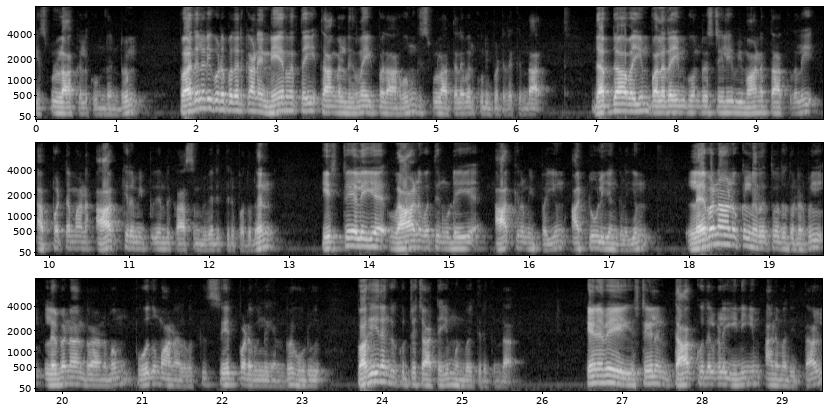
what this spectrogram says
ஹிஸ்புல்லாக்களுக்கு உண்டென்றும் பதிலடி கொடுப்பதற்கான நேரத்தை தாங்கள் நிர்ணயிப்பதாகவும் ஹிஸ்புல்லா தலைவர் குறிப்பிட்டிருக்கின்றார். தப்தாவையும் பலரையும் கொன்ற இஸ்ரேலிய விமான தாக்குதலை அப்பட்டமான ஆக்கிரமிப்பு என்று காசம் விவரித்திருப்பதுடன் இஸ்ரேலிய இராணுவத்தினுடைய ஆக்கிரமிப்பையும் அட்டூழியங்களையும் லெபனானுக்குள் நிறுத்துவது தொடர்பில் லெபனான் இராணுவம் போதுமான அளவுக்கு செயற்படவில்லை என்ற ஒரு பகிரங்க குற்றச்சாட்டையும் முன்வைத்திருக்கின்றார். எனவே ஸ்டேலின் தாக்குதல்களை இனியும் அனுமதித்தால்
